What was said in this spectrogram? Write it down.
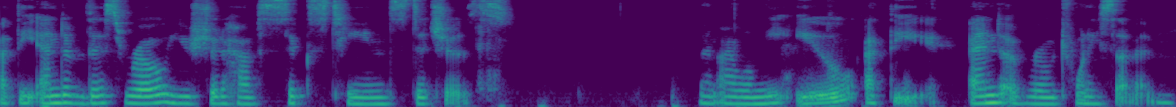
At the end of this row, you should have 16 stitches. Then I will meet you at the end of row 27.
